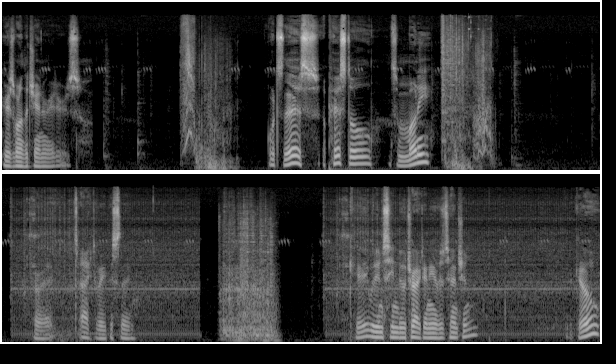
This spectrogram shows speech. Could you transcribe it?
Here's one of the generators. What's this? A pistol? Some money? Alright, let's activate this thing. Okay, we didn't seem to attract any of his attention. There we go.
